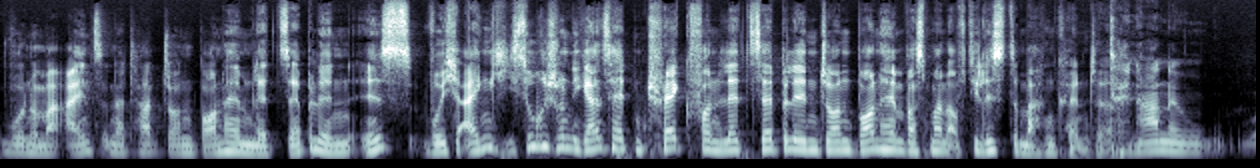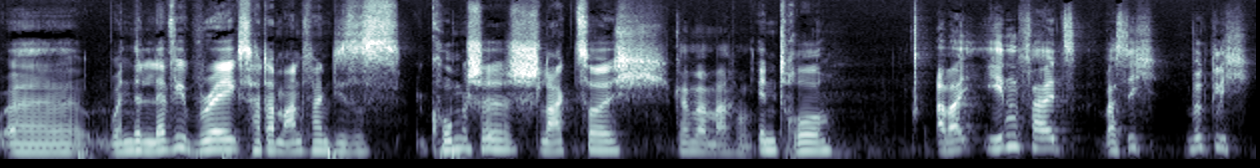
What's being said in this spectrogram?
wo Nummer eins in der Tat John Bonham Led Zeppelin ist, wo ich eigentlich, ich suche schon die ganze Zeit einen Track von Led Zeppelin, John Bonham, was man auf die Liste machen könnte. Keine Ahnung. Äh, When the Levy Breaks hat am Anfang dieses komische Schlagzeug-Intro. Können wir machen. Aber jedenfalls, was ich wirklich,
